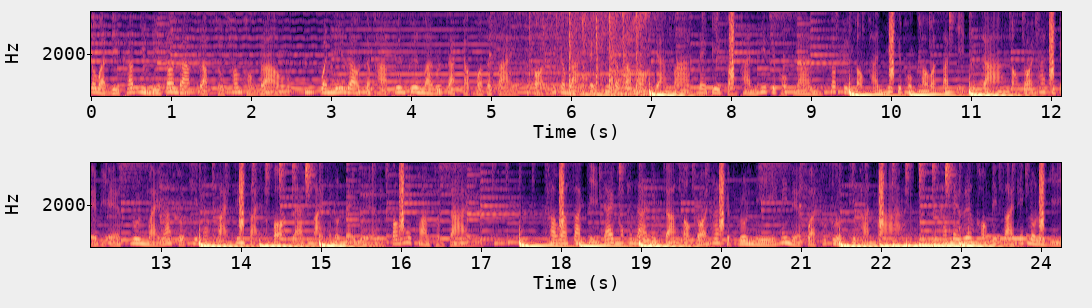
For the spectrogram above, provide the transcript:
สวัสดีครับยินดีต้อนรับกลับสู่ช่องของเรา วันนี้เราจะพาเพื่อนๆมารู้จักกับมอเตอร์ไซค์สปอร์ตที่กำลังเป็นที่จับตามองอย่างมากในปี 2026 นั่น ก็คือ 2026 Kawasaki Ninja 250 ABS รุ่นใหม่ล่าสุดที่ทั้งสายซิ่งสายสปอร์ตและสายถนนในเมืองต้องให้ความสนใจ คาวาซากิได้พัฒนา Ninja 250 รุ่นนี้ให้เหนือกว่าทุกรุ่นที่ผ่านมา ทั้งในเรื่องของดีไซน์เทคโนโลยี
